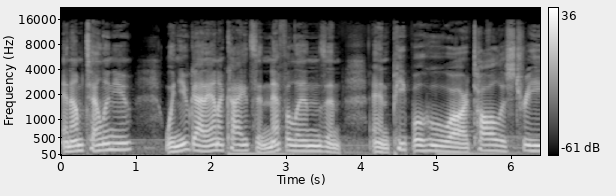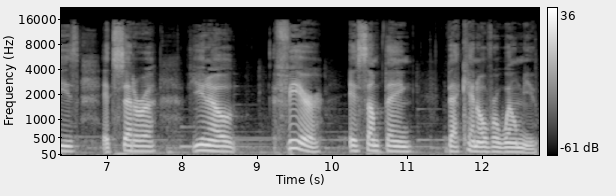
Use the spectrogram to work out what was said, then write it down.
and I'm telling you, when you've got Anakites and Nephilims and, and people who are tall as trees, etc., you know, fear is something that can overwhelm you.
